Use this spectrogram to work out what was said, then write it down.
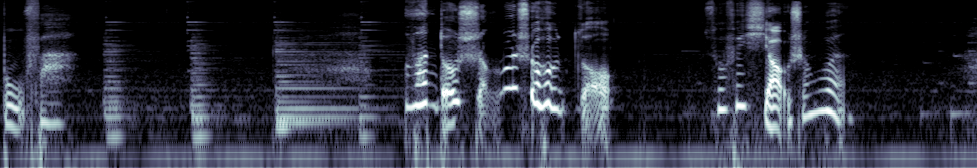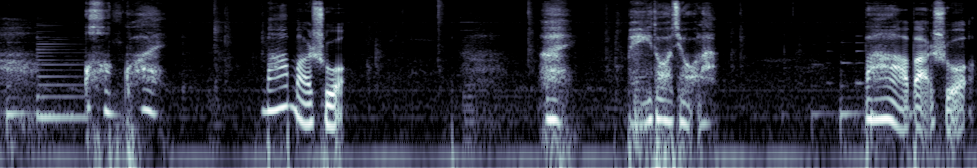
不发。豌豆什么时候走？索菲小声问。很快，妈妈说。没多久了。爸爸说。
